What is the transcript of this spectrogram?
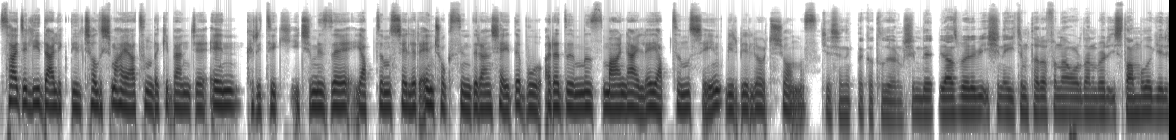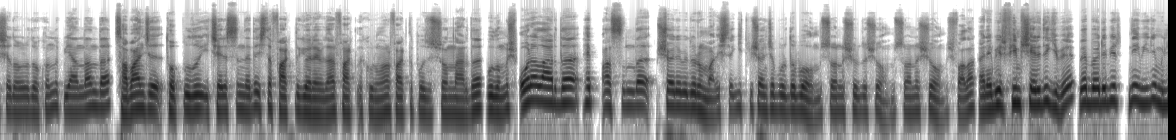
Sadece liderlik değil, çalışma hayatındaki bence en kritik, içimize yaptığımız şeyleri en çok sindiren şey de bu. Aradığımız manayla yaptığımız şeyin birbiriyle örtüşü olması. Kesinlikle katılıyorum. Şimdi biraz böyle bir işin eğitim tarafına oradan böyle İstanbul'a gelişe doğru dokunduk. Bir yandan da Sabancı topluluğu içerisinde de işte farklı görevler, farklı kurumlar, farklı pozisyonlarda bulunmuş. Oralarda hep aslında şöyle bir durum var. İşte gitmiş önce burada bu olmuş, sonra şurada şu olmuş, sonra şu olmuş falan. Hani bir film şeridi gibi ve böyle bir ne bileyim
